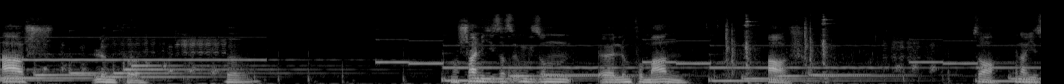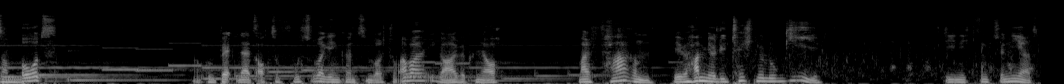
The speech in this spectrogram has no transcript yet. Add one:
Arschlümpfe. Wahrscheinlich ist das irgendwie so ein äh, Lymphomanen-Arsch. So, genau, hier ist noch ein Boot. Na gut, wir hätten da jetzt auch zu Fuß rübergehen können zum Leuchtturm, aber egal, wir können ja auch mal fahren. Wir haben ja die Technologie, die nicht funktioniert.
